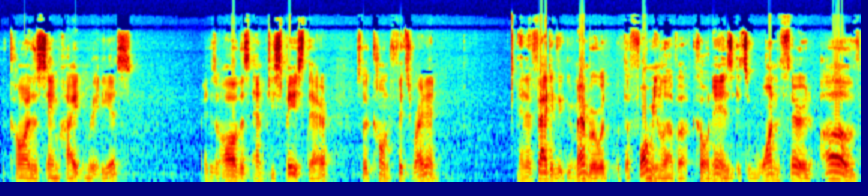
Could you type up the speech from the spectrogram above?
The cone has the same height and radius. Right? There's all this empty space there, so the cone fits right in. And in fact, if you remember what, what the formula of a cone is, it's one third of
